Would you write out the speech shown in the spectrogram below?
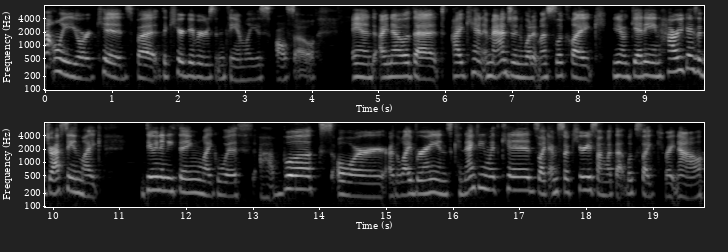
not only your kids but the caregivers and families also. And I know that I can't imagine what it must look like, you know, getting how are you guys addressing like doing anything like with uh, books or are the librarians connecting with kids like i'm so curious on what that looks like right now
